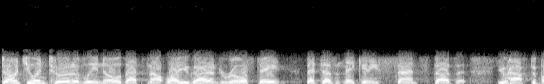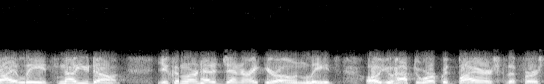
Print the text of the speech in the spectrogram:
Don't you intuitively know that's not why you got into real estate? That doesn't make any sense, does it? You have to buy leads. No, you don't. You can learn how to generate your own leads. Oh, you have to work with buyers for the first,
